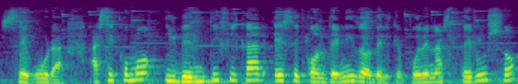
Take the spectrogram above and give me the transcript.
segura, así como identificar ese contenido del que pueden hacer uso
